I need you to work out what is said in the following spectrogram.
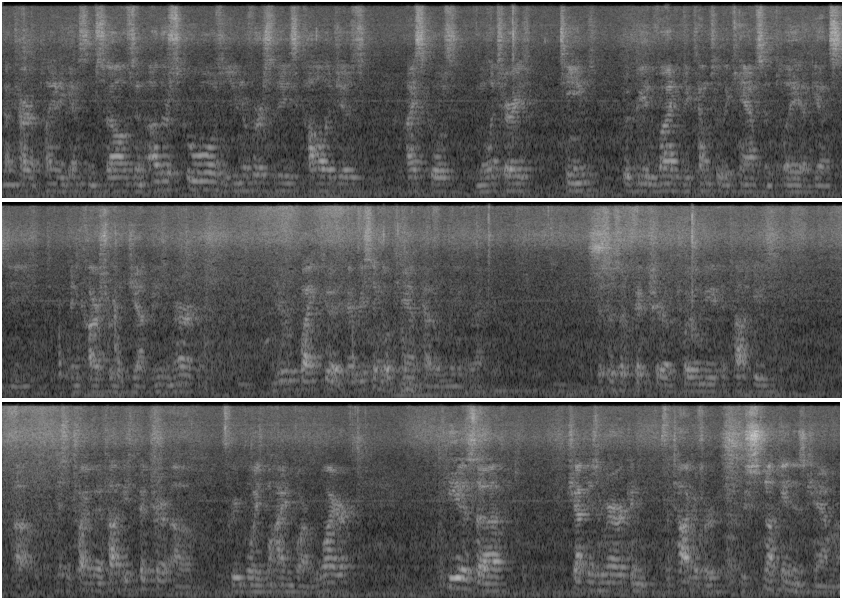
got tired of playing against themselves, and other schools, universities, colleges, high schools, military teams would be invited to come to the camps and play against the incarcerated Japanese Americans. And they were quite good. Every single camp had a winning record. This is a picture of Toyo Miyatake's, uh, this is Toyo Miyatake's picture of Three Boys Behind Barbed Wire. He is a Japanese American photographer who snuck in his camera.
